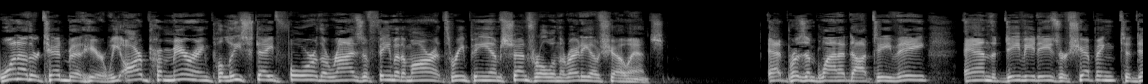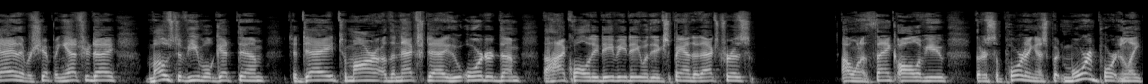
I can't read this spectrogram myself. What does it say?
One other tidbit here. We are premiering Police State 4, The Rise of FEMA tomorrow at 3 p.m. Central when the radio show ends at prisonplanet.tv. And the DVDs are shipping today. They were shipping yesterday. Most of you will get them today, tomorrow, or the next day who ordered them, the high-quality DVD with the expanded extras. I want to thank all of you that are supporting us, but more importantly,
